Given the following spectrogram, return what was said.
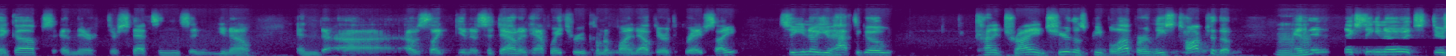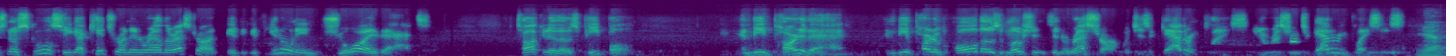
pickups and their their Stetsons, and you know, And uh, I was like, you know, sit down and halfway through, come to find out they're at the gravesite. So, you know, you have to go kind of try and cheer those people up or at least talk to them. Mm-hmm. And then next thing you know, it's there's no school. So you got kids running around the restaurant. If, if you don't enjoy that, talking to those people and being part of that and being part of all those emotions in a restaurant, which is a gathering place. You know, restaurants are gathering places. Yeah.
